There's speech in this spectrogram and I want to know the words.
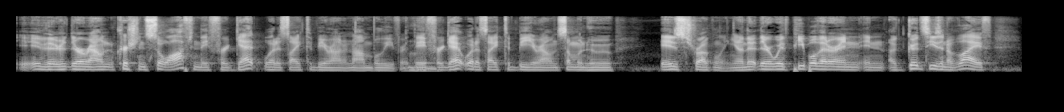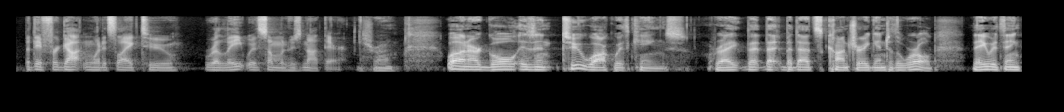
they're, they're around Christians so often they forget what it's like to be around a non-believer. They forget what it's like to be around someone who is struggling. You know, they're, they're with people that are in in a good season of life, but they've forgotten what it's like to relate with someone who's not there. That's right. Well, and our goal isn't to walk with kings, right? That, that but that's contrary again to the world. They would think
